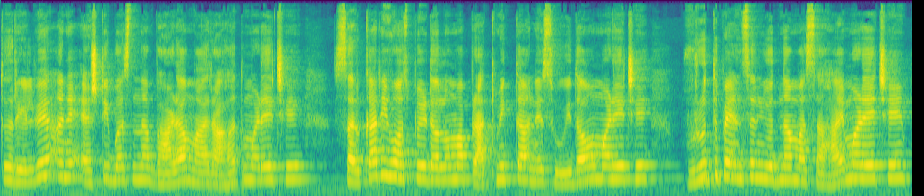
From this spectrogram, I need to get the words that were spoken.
તો રેલવે અને એસટી બસના ભાડામાં રાહત મળે છે. સરકારી હોસ્પિટલોમાં પ્રાથમિકતા અને સુવિધાઓ મળે છે. વૃદ્ધ પેન્શન યોજનામાં સહાય મળે છે.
